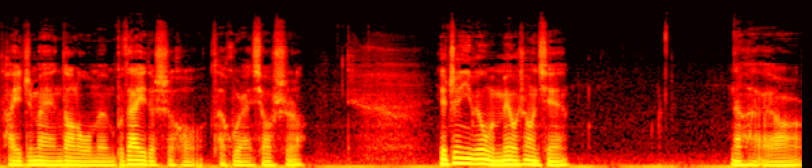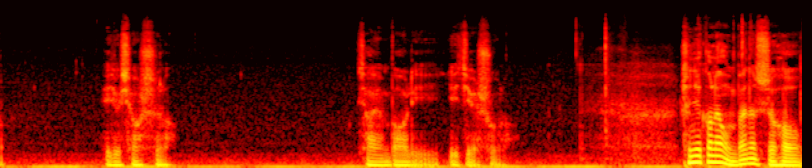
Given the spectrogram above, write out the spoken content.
它一直蔓延到了我们不在意的时候，才忽然消失了。也正因为我们没有上前，男孩 L 也就消失了，校园暴力也结束了。春节刚来我们班的时候，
